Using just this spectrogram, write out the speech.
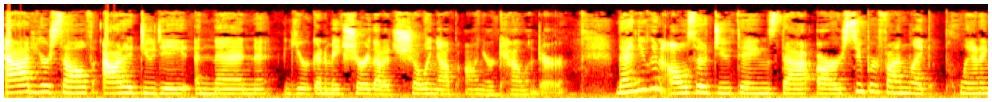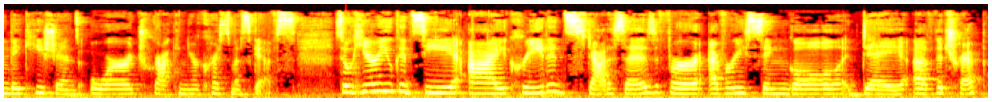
add yourself, add a due date, and then you're gonna make sure that it's showing up on your calendar. Then you can also do things that are super fun, like planning vacations or tracking your Christmas gifts. So here you could see I created statuses for every single day of the trip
